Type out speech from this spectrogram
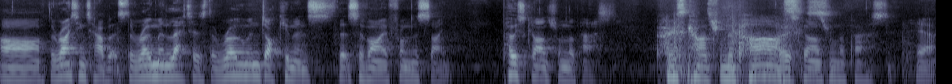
are the writing tablets, the Roman letters, the Roman documents that survive from the site. Postcards from the past. Postcards from the past. Postcards from the past, yeah.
